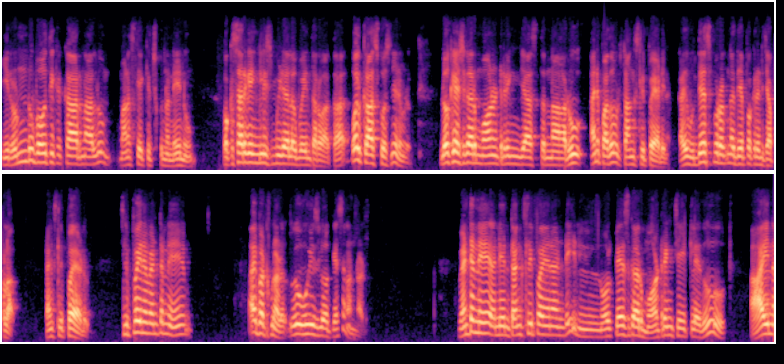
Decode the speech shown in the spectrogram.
ఈ రెండు భౌతిక కారణాలు మనసుకెక్కించుకున్న నేను ఒకసారిగా ఇంగ్లీష్ మీడియాలో పోయిన తర్వాత వాళ్ళు క్రాస్ క్వశ్చన్ చేయడం లోకేష్ గారు మానిటరింగ్ చేస్తున్నారు అని పదం టంగ్ స్లిప్ అయ్యాడు అది ఉద్దేశపూర్వకంగా దీపక్ రెడ్డి చెప్పలా. టంగ్ స్లిప్ అయ్యాడు. స్లిప్ అయిన వెంటనే అవి పట్టుకున్నాడు. హూ ఈజ్ లోకేష్ అని అన్నాడు. వెంటనే నేను టంగ్ స్లిప్ అయ్యానండి. లోకేష్ గారు మానిటరింగ్ చేయట్లేదు. ఆయన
